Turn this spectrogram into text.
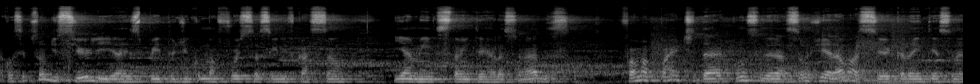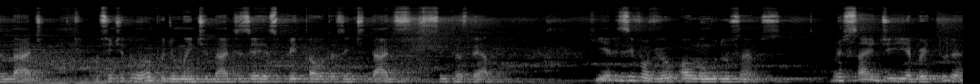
A concepção de Searle a respeito de como a força, a significação e a mente estão interrelacionadas forma parte da consideração geral acerca da intencionalidade, no sentido amplo de uma entidade dizer respeito a outras entidades distintas dela, que ele desenvolveu ao longo dos anos. O ensaio de abertura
